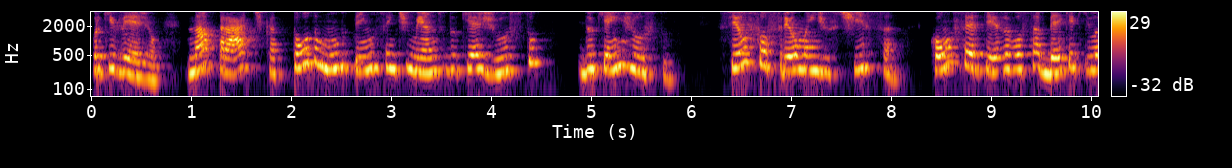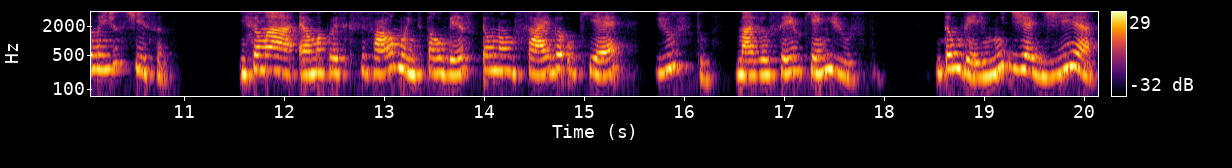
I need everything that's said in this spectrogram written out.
Porque vejam, na prática, todo mundo tem um sentimento do que é justo e do que é injusto. Se eu sofrer uma injustiça, com certeza eu vou saber que aquilo é uma injustiça. Isso é uma, é uma coisa que se fala muito. Talvez eu não saiba o que é justo, mas eu sei o que é injusto. Então vejam, no dia a dia,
